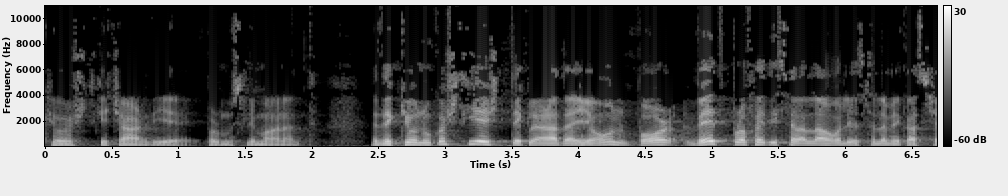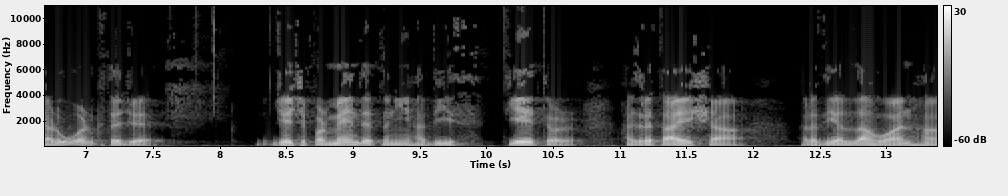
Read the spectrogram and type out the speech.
kjo është keqardhje për muslimanët. Dhe kjo nuk është thjesht deklarata jonë, por vetë profeti sallallahu alaihi wasallam e ka sqaruar këtë gjë. Gjë që përmendet në një hadith tjetër, Hazrat Aisha radhiyallahu anha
